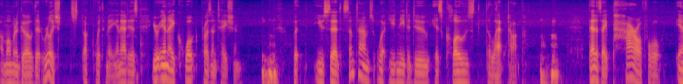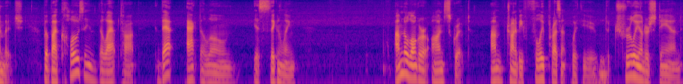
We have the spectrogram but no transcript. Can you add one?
a moment ago that really st- stuck with me, and that is you're in a quote presentation, mm-hmm. but you said sometimes what you need to do is close the laptop. Mm-hmm. That is a powerful image, but by closing the laptop, that act alone is signaling I'm no longer on script. I'm trying to be fully present with you mm-hmm. to truly understand.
